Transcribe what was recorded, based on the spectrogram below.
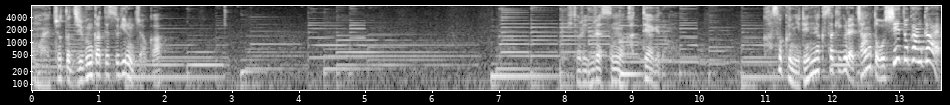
お前ちょっと自分勝手すぎるんちゃうか？一人暮らしすんのは勝手やけど家族に連絡先ぐらいちゃんと教えとかんかい。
